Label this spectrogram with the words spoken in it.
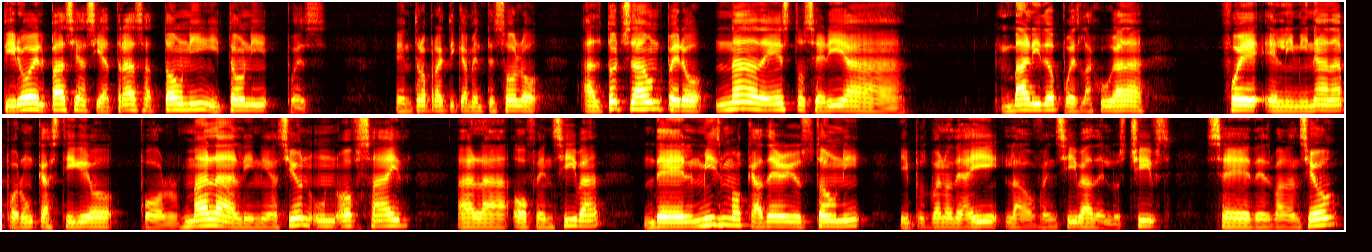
tiró el pase hacia atrás a Tony y Tony pues entró prácticamente solo al touchdown, pero nada de esto sería válido, pues la jugada fue eliminada por un castigo por mala alineación, un offside a la ofensiva del mismo Kaderius Tony y pues bueno, de ahí la ofensiva de los Chiefs se desbalanceó,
